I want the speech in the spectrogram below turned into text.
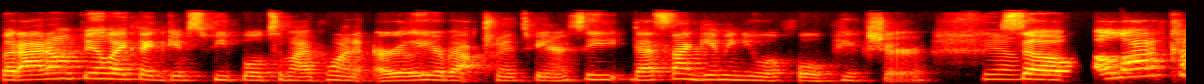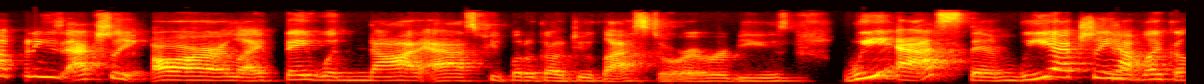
But I don't feel like that gives people, to my point earlier about transparency, that's not giving you a full picture. Yeah. So a lot of companies actually are like, they would not ask people to go do Glassdoor reviews. We ask them, we actually yeah. have like a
